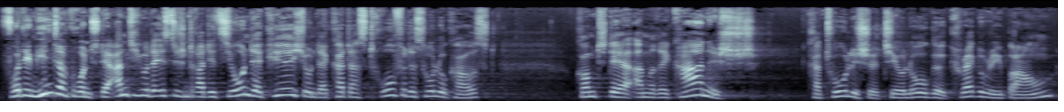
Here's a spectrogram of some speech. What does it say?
Vor dem Hintergrund der antijudaistischen Tradition der Kirche und der Katastrophe des Holocaust kommt der amerikanisch-katholische Theologe Gregory Baum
